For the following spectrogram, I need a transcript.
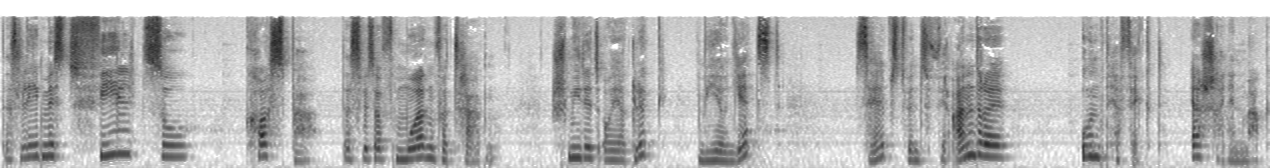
das Leben ist viel zu kostbar, dass wir es auf morgen vertragen. Schmiedet euer Glück im Hier und Jetzt selbst wenn es für andere unperfekt erscheinen mag.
